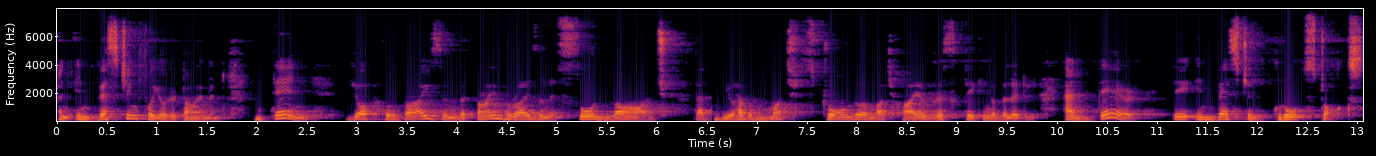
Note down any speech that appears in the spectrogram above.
and investing for your retirement, then your horizon, the time horizon is so large that you have a much stronger, much higher risk taking ability. And there they invest in growth stocks.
